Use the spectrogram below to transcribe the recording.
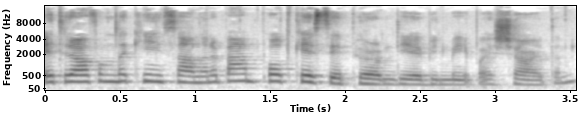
etrafımdaki insanlara ben podcast yapıyorum diyebilmeyi başardım.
